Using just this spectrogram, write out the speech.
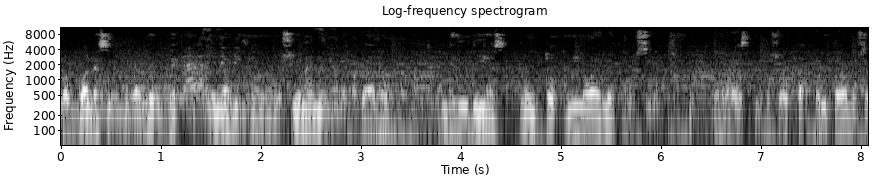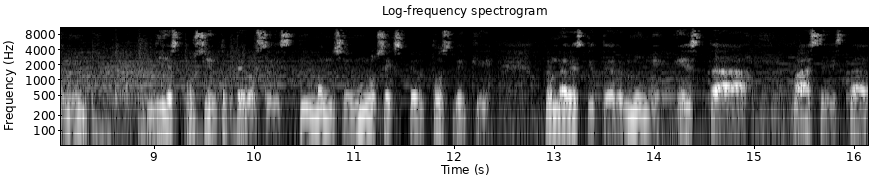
lo cual es equivalente a una disminución en el mercado del 10.9%. La verdad es que pues, ahorita vamos en un 10%, pero se estiman según los expertos de que una vez que termine esta fase, esta,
